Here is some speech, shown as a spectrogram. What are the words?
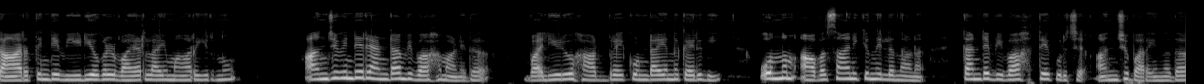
താരത്തിന്റെ വീഡിയോകൾ വൈറലായി മാറിയിരുന്നു. അഞ്ജുവിന്റെ രണ്ടാം വിവാഹമാണിത്. വലിയൊരു ഹാർട്ട് ബ്രേക്ക് ഉണ്ടായെന്ന് കരുതി ഒന്നും അവസാനിക്കുന്നില്ലെന്നാണ് തന്റെ വിവാഹത്തെക്കുറിച്ച് അഞ്ജു പറയുന്നത്.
